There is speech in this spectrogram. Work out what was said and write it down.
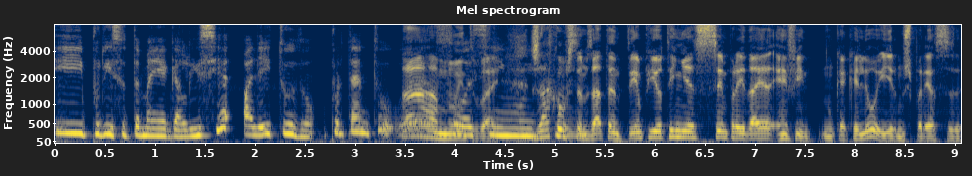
e por isso também a Galícia. Olha, e tudo. Portanto, ah, muito assim, bem. Muito... Já conversamos há tanto tempo e eu tinha sempre a ideia, enfim, nunca calhou irmos para esse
